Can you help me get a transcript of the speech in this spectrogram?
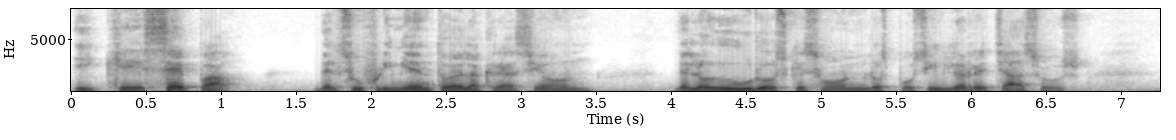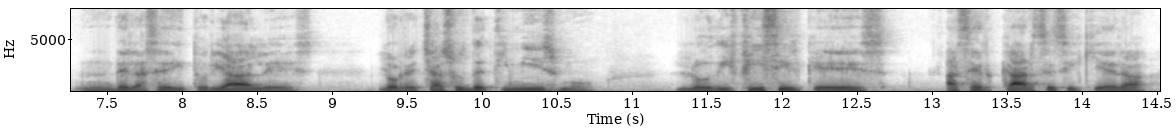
y que sepa del sufrimiento de la creación, de lo duros que son los posibles rechazos de las editoriales, los rechazos de ti mismo, lo difícil que es acercarse siquiera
